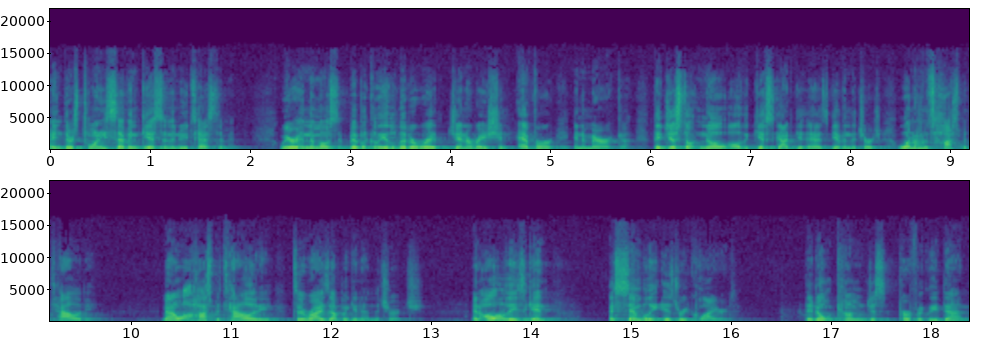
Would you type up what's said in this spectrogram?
And there's 27 gifts in the New Testament. We are in the most biblically illiterate generation ever in America. They just don't know all the gifts God has given the church. One of them is hospitality. Man, I want hospitality to rise up again in the church. And all of these, again, assembly is required. They don't come just perfectly done.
